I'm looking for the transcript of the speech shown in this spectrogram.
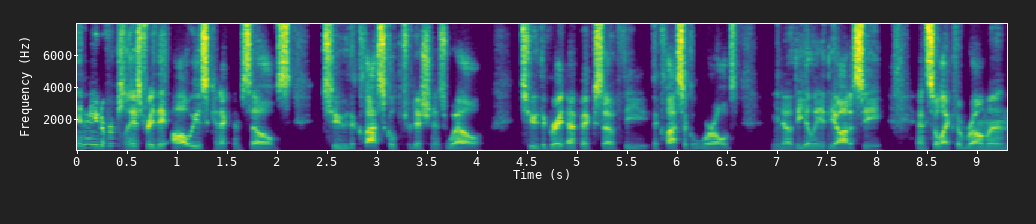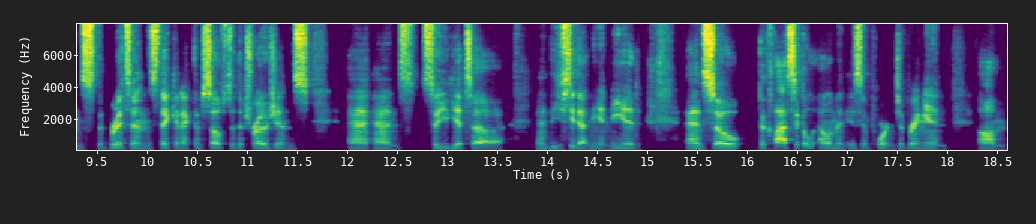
in universal history they always connect themselves to the classical tradition as well to the great epics of the the classical world you know the iliad the odyssey. And so like the romans the britons they connect themselves to the trojans and, and so you get uh and you see that in the aeneid. And so the classical element is important to bring in um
